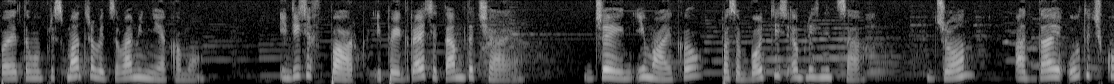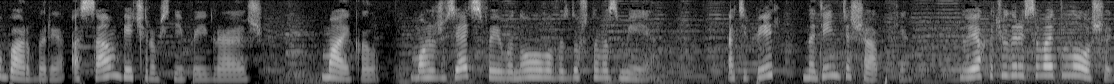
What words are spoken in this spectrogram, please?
поэтому присматривать за вами некому. Идите в парк и поиграйте там до чая. Джейн и Майкл, позаботьтесь о близнецах. Джон, отдай уточку Барбаре, а сам вечером с ней поиграешь. Майкл, можешь взять своего нового воздушного змея. А теперь наденьте шапки. Но я хочу дорисовать лошадь,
